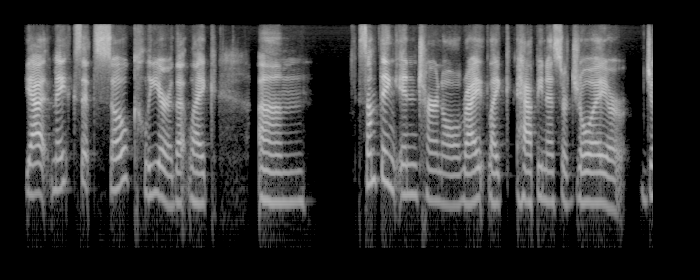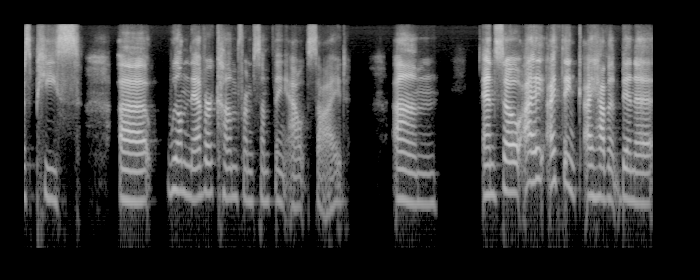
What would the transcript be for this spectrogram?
Yeah, it makes it so clear that like um something internal, right? Like happiness or joy or just peace uh, will never come from something outside. Um, and so I, I think I haven't been a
